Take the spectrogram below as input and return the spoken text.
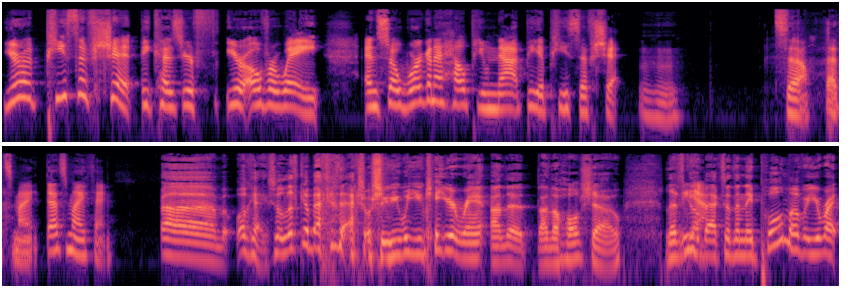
you're a piece of shit because you're, you're overweight. And so we're going to help you not be a piece of shit. Mm-hmm. So that's my that's my thing. Um. Okay. So let's go back to the actual show. You, when you get your rant on the on the whole show, let's go Yeah. back. So then they pull him over. You're right,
